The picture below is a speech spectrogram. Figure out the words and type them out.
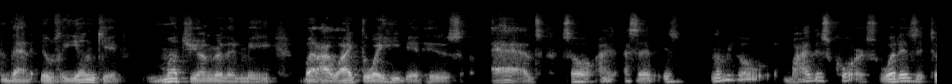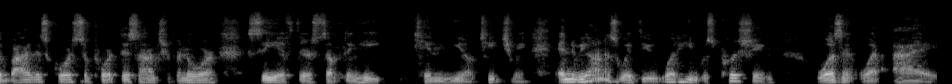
that it was a young kid, much younger than me, but I liked the way he did his ads. So I, I said, is let me go buy this course. What is it to buy this course, support this entrepreneur, see if there's something he can, you know, teach me. And to be honest with you, what he was pushing wasn't what I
